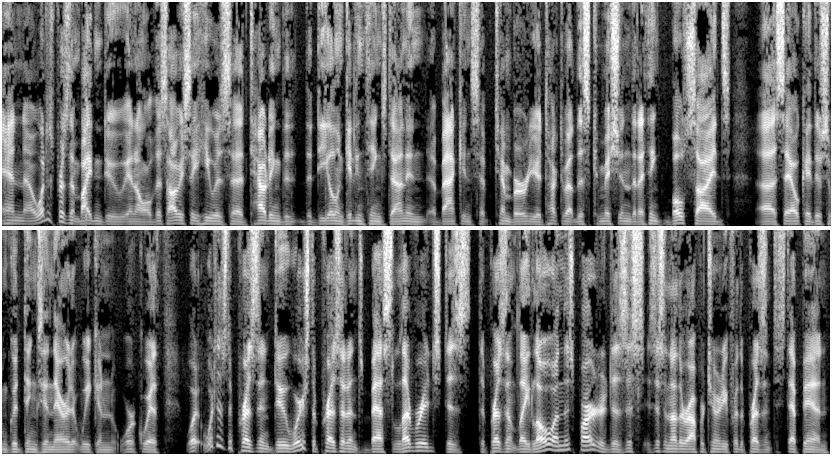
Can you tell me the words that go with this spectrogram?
And uh, what does President Biden do in all of this? Obviously, he was uh, touting the, the deal and getting things done in uh, back in September. You talked about this commission that I think both sides uh, say, okay, there's some good things in there that we can work with. What what does the president do? Where's the president's best leverage? Does the president lay low on this part, or does this is this another opportunity for the president to step in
